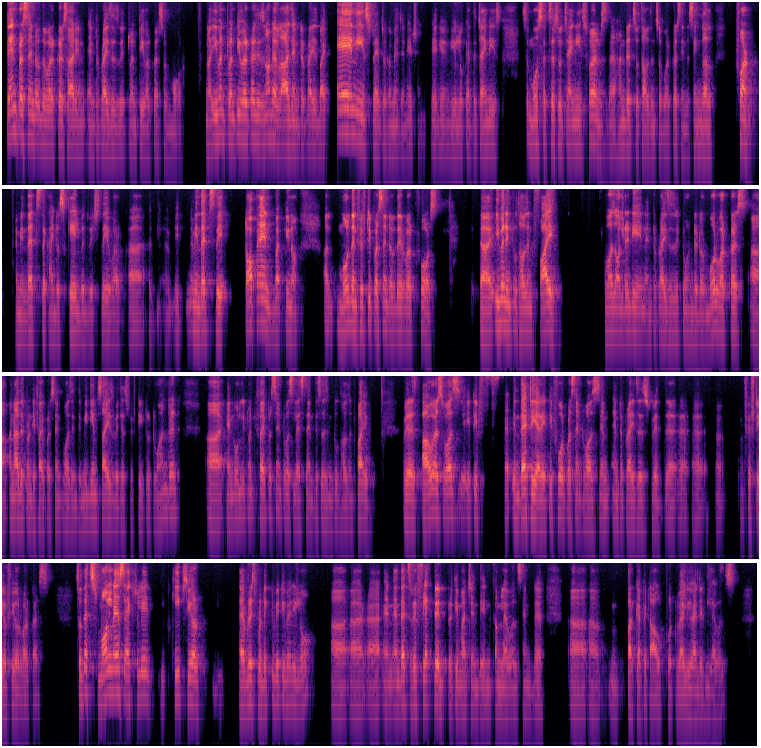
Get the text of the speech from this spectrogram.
10% of the workers are in enterprises with 20 workers or more. Now, even 20 workers is not a large enterprise by any stretch of imagination. And you look at the Chinese, so most successful Chinese firms, the hundreds of thousands of workers in a single firm. I mean, that's the kind of scale with which they work. Uh, it, I mean, that's the top end, but you know, uh, more than 50% of their workforce, uh, even in 2005, was already in enterprises with 200 or more workers. Uh, another 25% was in the medium size, which is 50 to 200. Uh, and only 25% was less than, this is in 2005. Whereas ours was 80, uh, in that year, 84% was in enterprises with uh, uh, uh, 50 or fewer workers. So that smallness actually keeps your average productivity very low. and, and that's reflected pretty much in the income levels and uh, uh, per capita output value added levels.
